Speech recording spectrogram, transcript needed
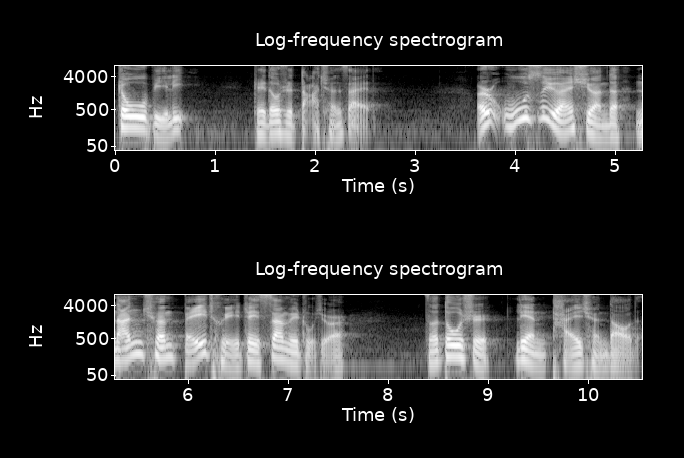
周比利，这都是打拳赛的。而吴思远选的南拳北腿这三位主角，则都是。练跆拳道的，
